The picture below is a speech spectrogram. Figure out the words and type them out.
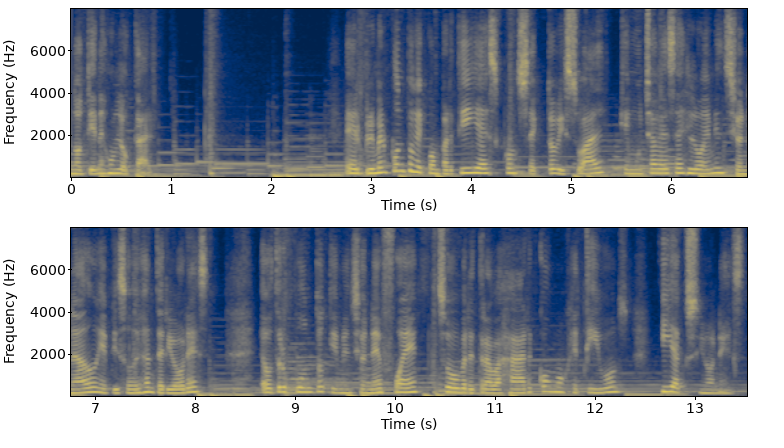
no tienes un local. El primer punto que compartí es concepto visual, que muchas veces lo he mencionado en episodios anteriores. Otro punto que mencioné fue sobre trabajar con objetivos y acciones.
